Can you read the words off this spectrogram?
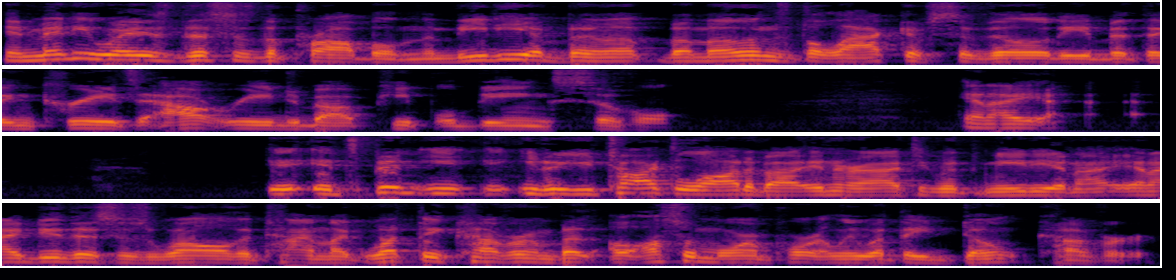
in many ways, this is the problem. The media bemoans the lack of civility, but then creates outrage about people being civil. And I, it's been, you know, you talked a lot about interacting with media, and I and I do this as well all the time, like what they cover, but also more importantly, what they don't cover,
